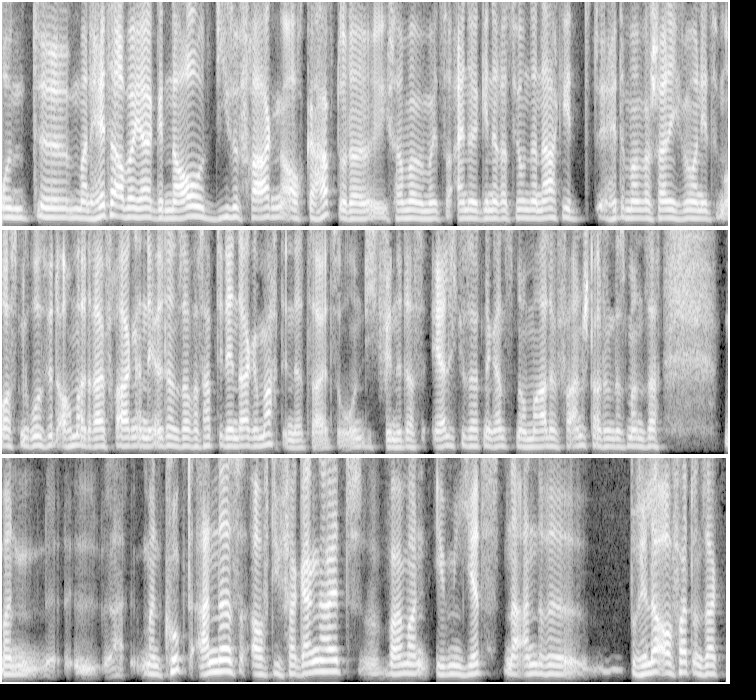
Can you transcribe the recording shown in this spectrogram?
Und äh, man hätte aber ja genau diese Fragen auch gehabt. Oder ich sage mal, wenn man jetzt eine Generation danach geht, hätte man wahrscheinlich, wenn man jetzt im Osten groß wird, auch mal drei Fragen an die Eltern und sagt, was habt ihr denn da gemacht in der Zeit? So. Und ich finde das ehrlich gesagt eine ganz normale Veranstaltung, dass man sagt, man, äh, man guckt anders auf die Vergangenheit, weil man eben jetzt eine andere Brille aufhat und sagt,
